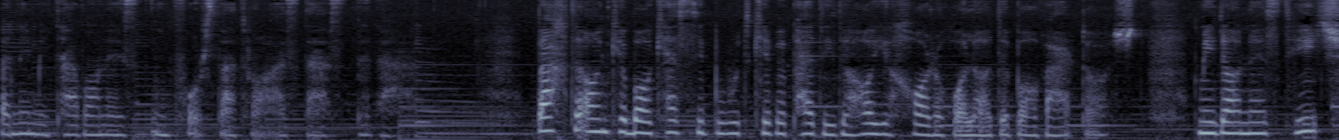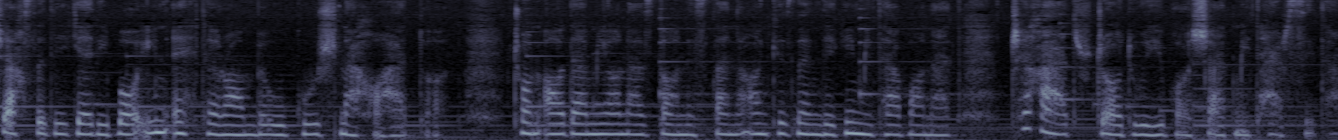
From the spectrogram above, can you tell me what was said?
و نمی توانست این فرصت را از دست بدهد. بخت آن که با کسی بود که به پدیده های خارقلاده باور داشت. می‌دانست هیچ شخص دیگری با این احترام به او گوش نخواهد داد. چون آدمیان از دانستن آنکه زندگی می‌تواند چقدر جادویی باشد میترسیدند.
